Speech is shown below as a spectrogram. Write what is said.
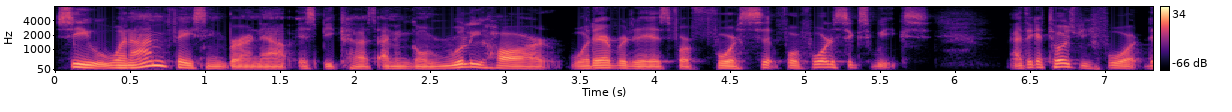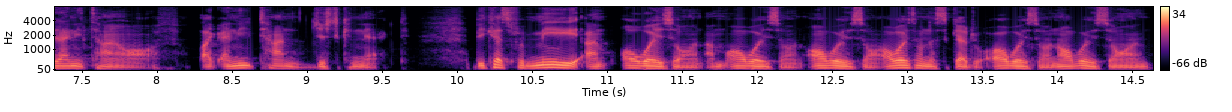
See, when I'm facing burnout, it's because I've been going really hard, whatever it is, for four for four to six weeks. I think I told you before that I need time off. Like I need time to just connect. Because for me, I'm always on. I'm always on, always on, always on the schedule, always on, always on.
